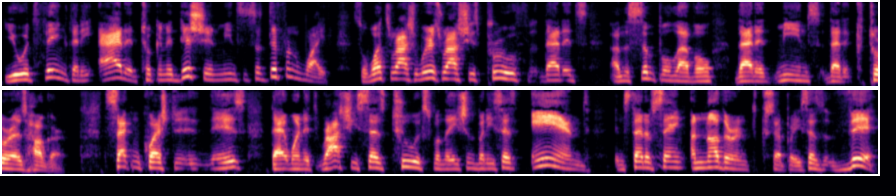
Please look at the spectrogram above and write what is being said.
you would think that he added, took an addition, means it's a different wife. So what's Rashi? Where's Rashi's proof that it's on the simple level that it means that it, Keturah is Hagar? Second question is that when it Rashi says two explanations, but he says and instead of saying another separate, he says the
